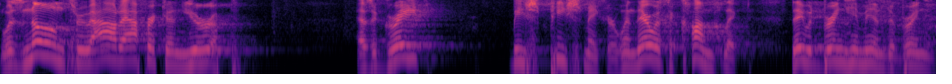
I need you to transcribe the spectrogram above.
was known throughout Africa and Europe as a great peacemaker. When there was a conflict, they would bring him in to bring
